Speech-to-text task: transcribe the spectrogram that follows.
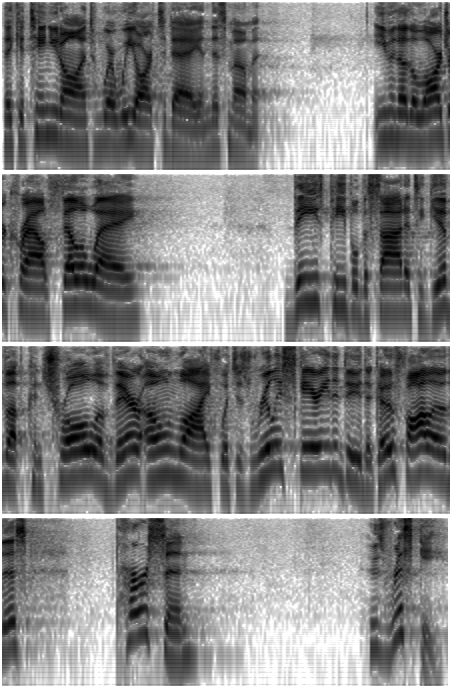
They continued on to where we are today in this moment. Even though the larger crowd fell away, these people decided to give up control of their own life, which is really scary to do, to go follow this person who's risky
